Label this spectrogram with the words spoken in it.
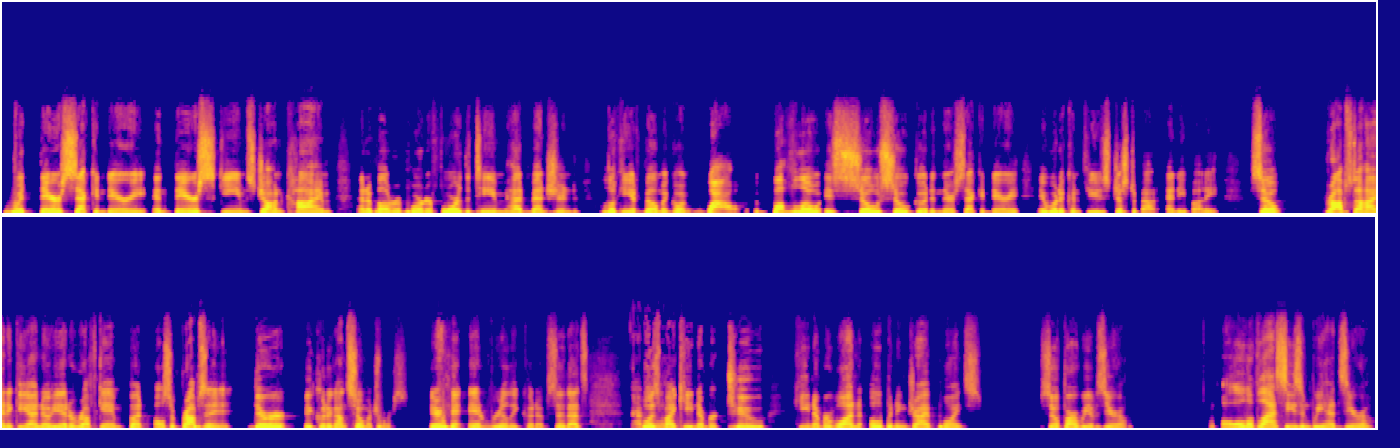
with their secondary and their schemes. John Keim, NFL reporter for the team, had mentioned looking at film and going, wow, Buffalo is so, so good in their secondary. It would have confused just about anybody. So props to Heinicke. I know he had a rough game, but also props. Eh, there, it could have gone so much worse. It, it really could have. So that's Absolutely. was my key number two. Key number one: opening drive points. So far, we have zero. All of last season, we had zero.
